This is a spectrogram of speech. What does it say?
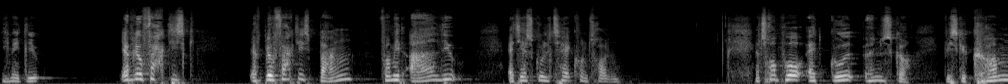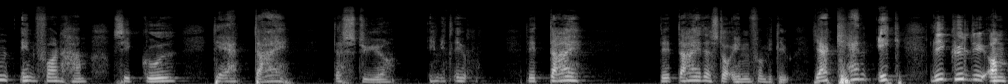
i mit liv. Jeg blev faktisk, jeg blev faktisk bange for mit eget liv, at jeg skulle tage kontrollen. Jeg tror på, at Gud ønsker, at vi skal komme ind foran ham og sige, Gud, det er dig, der styrer i mit liv. Det er dig, det er dig, der står inden for mit liv. Jeg kan ikke, ligegyldigt om,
